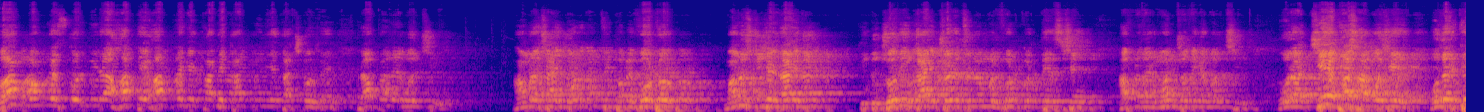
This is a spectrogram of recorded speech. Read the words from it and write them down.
বাম কংগ্রেস কর্মীরা হাতে হাত রেখে কাঁধে কাঁধ মিলিয়ে কাজ করবে। আপনাদের বলছি, আমরা চাই গণতান্ত্রিক ভাবে ভোট হোক, মানুষ নিজের গায়ে কিন্তু যদি গায়ে চড়ে তৃণমূল ভোট করতে এসছে, আপনাদের মঞ্চ থেকে বলছি ওরা যে ভাষা বোঝে, ওদেরকে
